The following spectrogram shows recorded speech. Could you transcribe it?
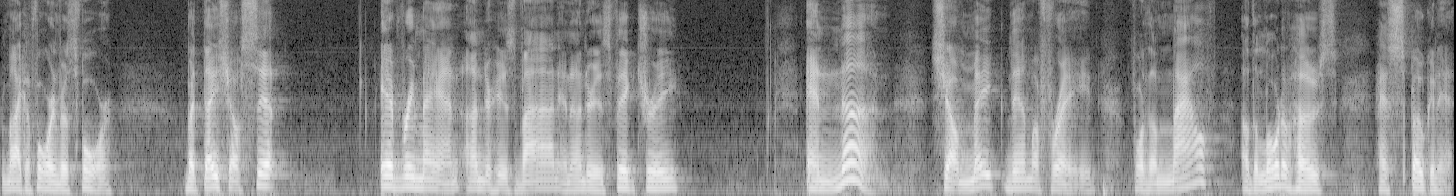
Micah 4 and verse 4 But they shall sit every man under his vine and under his fig tree, and none shall make them afraid, for the mouth of the Lord of hosts has spoken it.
